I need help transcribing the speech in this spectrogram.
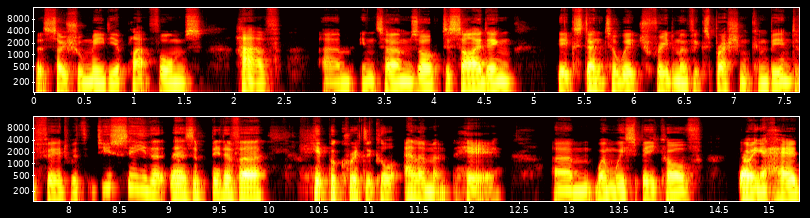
that social media platforms have um, in terms of deciding the extent to which freedom of expression can be interfered with. Do you see that there's a bit of a hypocritical element here um, when we speak of going ahead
